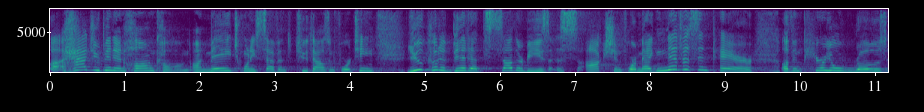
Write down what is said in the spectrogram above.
Uh, had you been in Hong Kong on May 27th, 2014, you could have bid at Sotheby's auction for a magnificent pair of Imperial Rose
